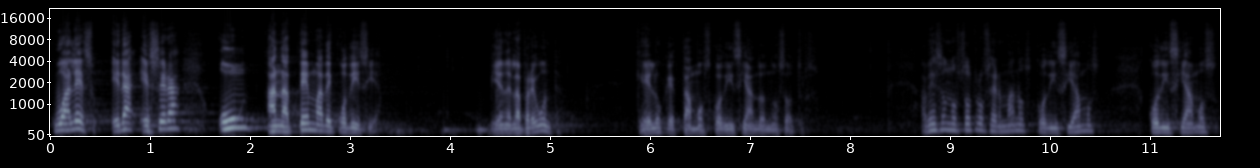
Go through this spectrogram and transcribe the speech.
cuál es. Era, ese era un anatema de codicia. Viene la pregunta, ¿qué es lo que estamos codiciando nosotros? A veces nosotros hermanos codiciamos, codiciamos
